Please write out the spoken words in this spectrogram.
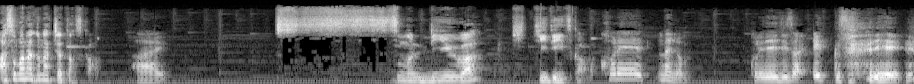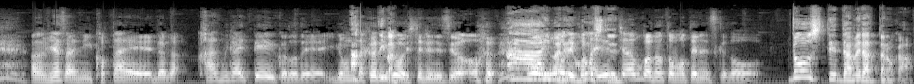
遊ばなくなっちゃったんですか？はい。その理由は？き聞いていいですか？これ、なんか、これで実は X で、あの、皆さんに答え、なんか、考えていることで、4択で用意してるんですよ。もあここで答え言っちゃおうかなと思ってるんですけど、どうしてダメだったのか？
